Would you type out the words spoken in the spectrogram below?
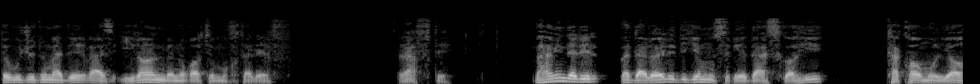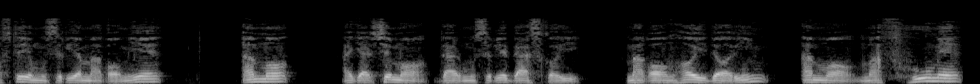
به وجود اومده و از ایران به نقاط مختلف رفته. به همین دلیل و دلایل دیگه موسیقی دستگاهی تکامل یافته موسیقی مقامیه اما اگرچه ما در موسیقی دستگاهی مقامهایی داریم اما مفهوم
